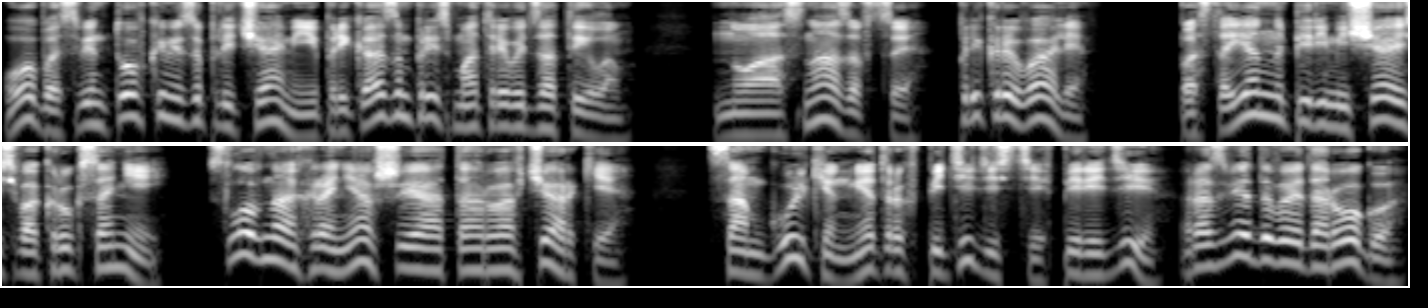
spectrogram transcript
оба с винтовками за плечами и приказом присматривать за тылом. Ну а осназовцы прикрывали, постоянно перемещаясь вокруг саней, словно охранявшие отару овчарки. Сам Гулькин метрах в пятидесяти впереди, разведывая дорогу.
